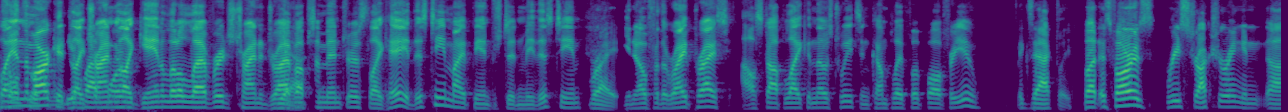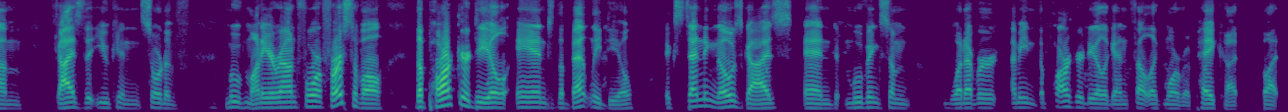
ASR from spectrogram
own in the market, like trying to like gain a little leverage, trying to drive Yeah. up some interest. Like, hey, this team might be interested in me. This team, right. you know, for the right price, I'll stop liking those tweets and come play football for you. Exactly. But as far as restructuring and um, guys that you can sort of move money around for, first of all, the Parker deal and the Bentley deal, extending those guys and moving some whatever. I mean, the Parker deal again felt like more of a pay cut, but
